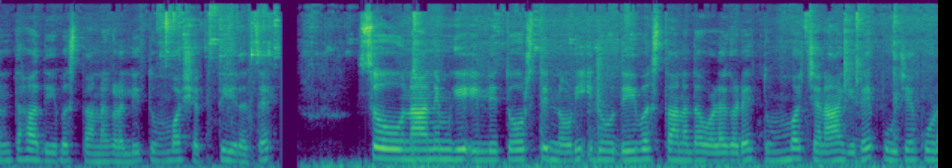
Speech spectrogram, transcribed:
ಅಂತಹ ದೇವಸ್ಥಾನಗಳಲ್ಲಿ ತುಂಬ ಶಕ್ತಿ ಇರುತ್ತೆ. ಸೊ ನಾನು ನಿಮಗೆ ಇಲ್ಲಿ ತೋರಿಸ್ತೀನಿ ನೋಡಿ, ಇದು ದೇವಸ್ಥಾನದ ಒಳಗಡೆ ತುಂಬ ಚೆನ್ನಾಗಿದೆ, ಪೂಜೆ ಕೂಡ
